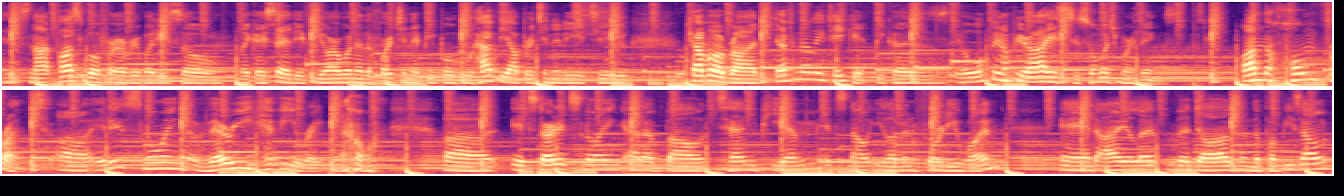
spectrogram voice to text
it's not possible for everybody. So, like I said, if you are one of the fortunate people who have the opportunity to travel abroad, definitely take it because it will open up your eyes to so much more things. On the home front, uh, it is snowing very heavy right now. Uh, it started snowing at about 10 p.m. It's now 11:41 and I let the dogs and the puppies out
